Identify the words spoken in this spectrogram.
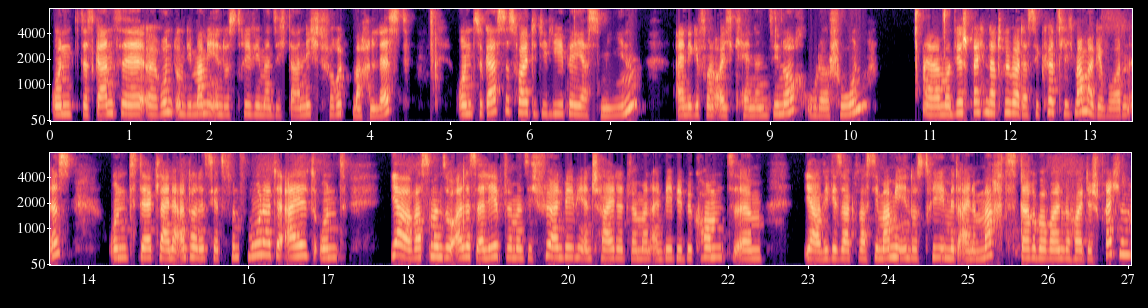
und das Ganze äh, rund um die Mami-Industrie, wie man sich da nicht verrückt machen lässt. Und zu Gast ist heute die liebe Jasmin. Einige von euch kennen sie noch oder schon. Ähm, und wir sprechen darüber, dass sie kürzlich Mama geworden ist und der kleine Anton ist jetzt fünf Monate alt und ja, was man so alles erlebt, wenn man sich für ein Baby entscheidet, wenn man ein Baby bekommt. Ähm, ja, wie gesagt, was die Mami-Industrie mit einem macht, darüber wollen wir heute sprechen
